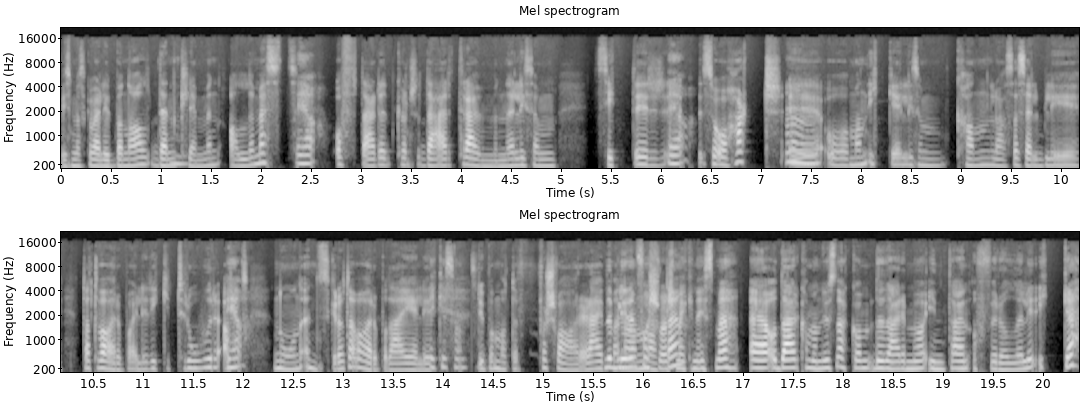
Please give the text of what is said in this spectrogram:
hvis man skal være litt banal, den Mm. klemmen aller mest. Ja. Ofte er det kanskje der traumene liksom sitter Ja. så hardt, Mm. eh, og man ikke liksom kan la seg selv bli tatt vare på, eller ikke tror at Ja. noen ønsker å ta vare på deg, eller du på en måte forsvarer deg Det på blir en en annen måte. forsvarsmekanisme, eh, og der kan man jo snakke om det der med å innta en offerrolle eller ikke.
